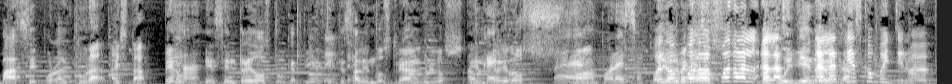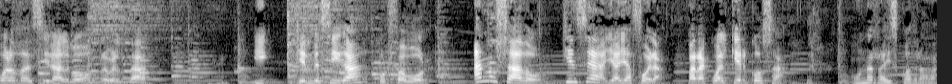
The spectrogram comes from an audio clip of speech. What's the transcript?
base por altura, ahí está. Pero Ajá. es entre dos porque a ti aquí te salen dos triángulos Ok. entre dos, Bueno, ¿no? por eso. ¿Puedo, Rebeca, puedo, vas- puedo a, a vas las, muy bien, a las Rebeca. 10 con 29 puedo decir algo, de verdad? Y quien me siga, por favor. Han usado, quien sea, y allá afuera, para cualquier cosa, una raíz cuadrada.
